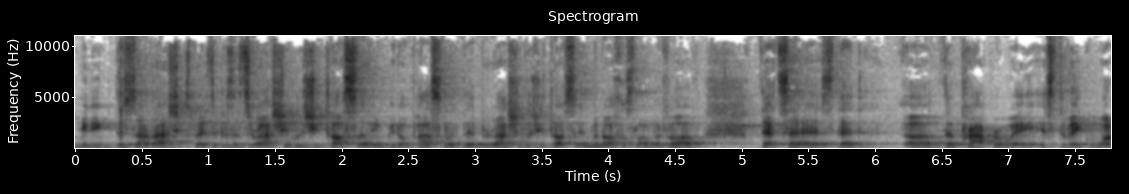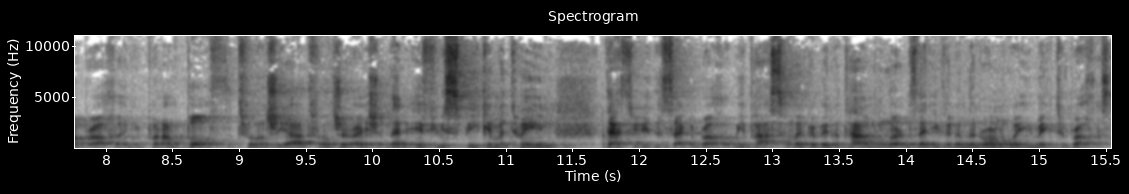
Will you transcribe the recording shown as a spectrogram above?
meaning this is how Rashi explains it because it's Rashi Lishitase, we don't pass like that, but Rashi Lishitase in Menachas Lamavav that says that uh, the proper way is to make one bracha and you put on both the Tefillin Shiyad, Tefillin Shiraish, and then if you speak in between, that's you need the second bracha. We pass like Rabbeinu Tam who learns that even in the normal way you make two brachas.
